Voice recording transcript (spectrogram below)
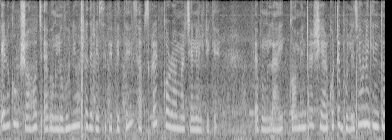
এরকম সহজ এবং লোভনীয় স্বাদের রেসিপি পেতে সাবস্ক্রাইব করো আমার চ্যানেলটিকে এবং লাইক কমেন্ট আর শেয়ার করতে ভুলে যেও না কিন্তু।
